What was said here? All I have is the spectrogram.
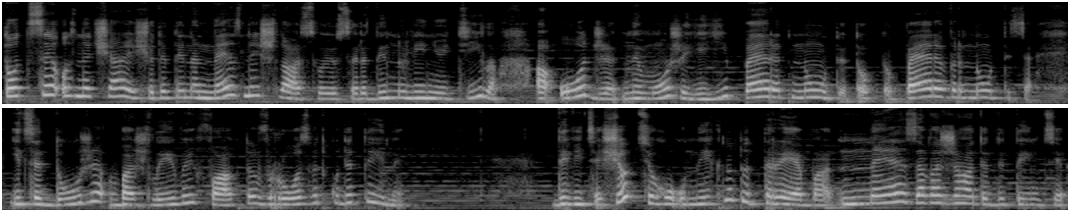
то це означає, що дитина не знайшла свою серединну лінію тіла, а отже, не може її перетнути, тобто перевернутися. І це дуже важливий фактор в розвитку дитини. Дивіться, щоб цього уникнути, треба не заважати дитинці,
